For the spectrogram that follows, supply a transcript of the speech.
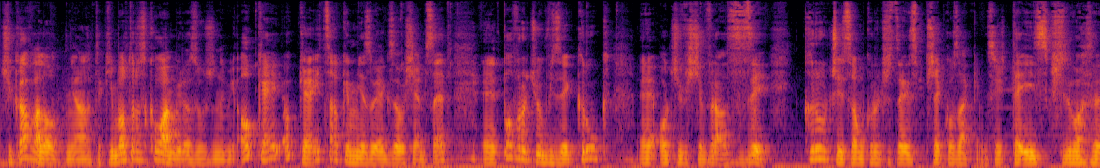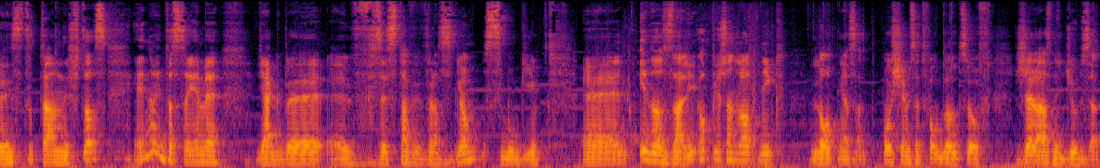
ciekawa lotnia. Taki motor z kołami rozłożonymi. Okej, okej, całkiem niezły jak za 800. E, powrócił, widzę, kruk. E, oczywiście wraz z kruczycą. Kruczyca jest przekozakiem. W sensie te jej skrzydła to jest totalny sztos. E, no i dostajemy jakby e, w zestawie wraz z nią smugi. E, idąc dalej, opierzony lotnik. Lotnia za 800 fałdolców, żelazny dziób za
